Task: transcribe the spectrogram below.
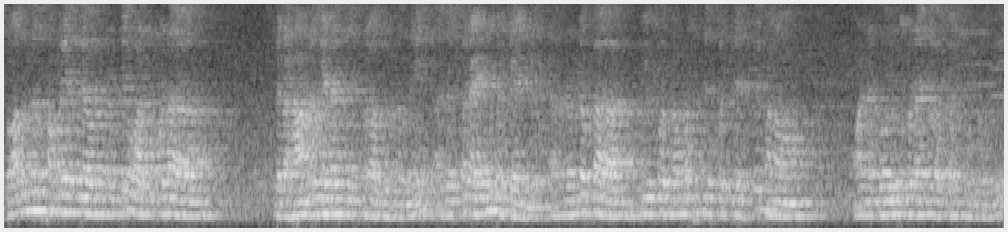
స్వాతంత్ర సమయంలో ఉంటే వాళ్ళు కూడా ఇక్కడ హామీ చేయడం తీసుకోవాల్సి ఉంటుంది. అది ఒకసారి ఐడెంటిఫై చేయండి. దాని ఒక త్రీ ఫోర్ మెంబర్స్ తీసుకొచ్చేస్తే మనం వాళ్ళని గౌరవించుకోవడానికి అవకాశం ఉంటుంది.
